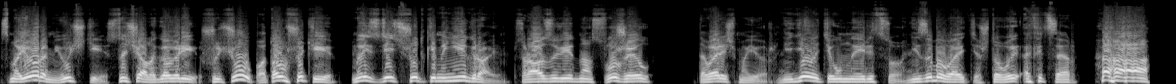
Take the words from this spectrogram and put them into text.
«С майорами учти. Сначала говори «шучу», потом «шути». Мы здесь шутками не играем. Сразу видно, служил». «Товарищ майор, не делайте умное лицо. Не забывайте, что вы офицер». «Ха-ха-ха!»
